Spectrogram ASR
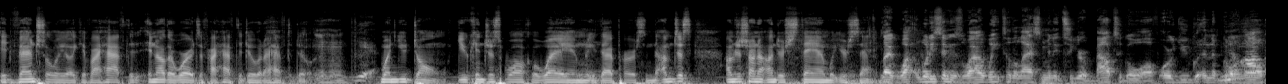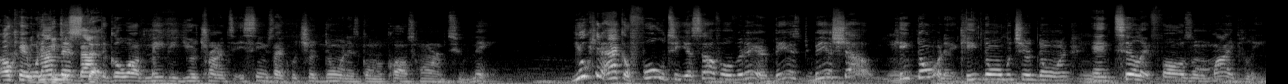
eventually, like if I have to, in other words, if I have to do it, I have to do it. Mm-hmm. Yeah. When you don't, you can just walk away and leave that person. I'm just, I'm just trying to understand what you're saying. Like why, what he's saying is why wait till the last minute till you're about to go off, or you end up No, going I- off. okay, when I can meant about step. to go off, maybe you're trying to. It seems like what you're doing is going to cause harm to me. You can act a fool to yourself over there. Be a, be a show. Mm. Keep doing it. Keep doing what you're doing until it falls on my plate.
